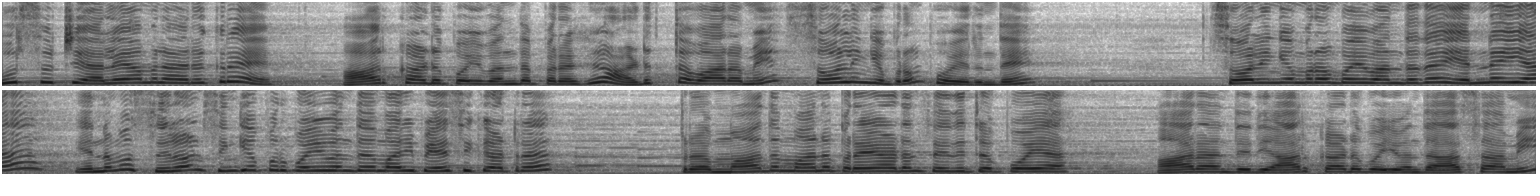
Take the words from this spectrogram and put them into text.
ஊர் சுற்றி அலையாமலா இருக்கிறேன். ஆற்காடு போய் வந்த பிறகு அடுத்த வாரமே சோழிங்கபுரம் போயிருந்தேன். சோழிங்கபுரம் போய் வந்ததை என்னையா? என்னமோ சிலோன் சிங்கப்பூர் போய் வந்த மாதிரி பேசி காட்டுற? பிரமாதமான பிரயாணம் செய்துட்ட போயா. ஆறாம் தேதி ஆற்காடு போய் வந்த ஆசாமி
